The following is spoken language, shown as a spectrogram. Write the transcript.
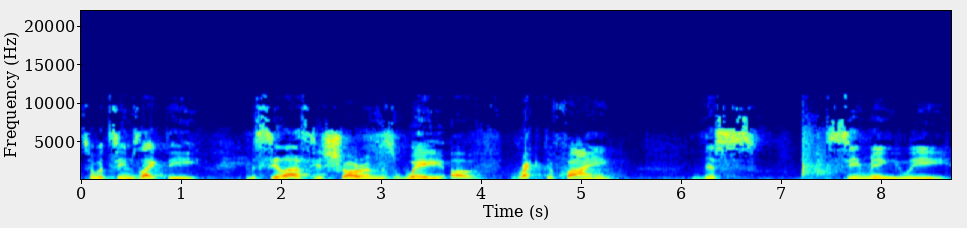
So it seems like the Mesilas Yesharim's way of rectifying this seemingly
